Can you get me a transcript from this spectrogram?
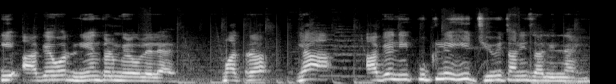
ही आगेवर नियंत्रण मिळवलेले आहे. मात्र ह्या आगेने कुठलीही जीवितहानी झालेली नाही.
